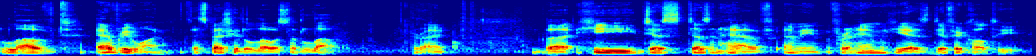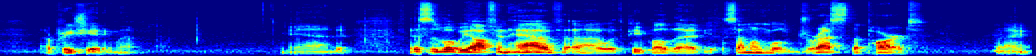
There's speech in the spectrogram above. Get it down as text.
loved everyone, especially the lowest of the low, right? But he just doesn't have. I mean, for him, he has difficulty appreciating them. And this is what we often have uh, with people that someone will dress the part, right?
